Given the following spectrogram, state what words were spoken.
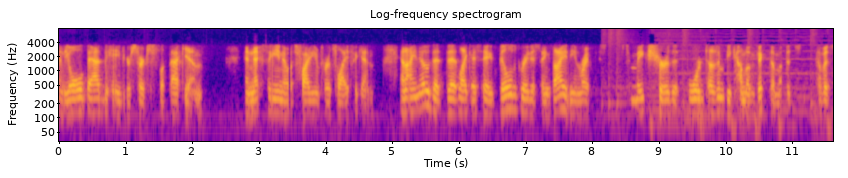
and the old bad behavior starts to slip back in. And next thing you know, it's fighting for its life again. And I know that, that like I say, Bill's greatest anxiety, and rightly is to make sure that Ford doesn't become a victim of its of its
